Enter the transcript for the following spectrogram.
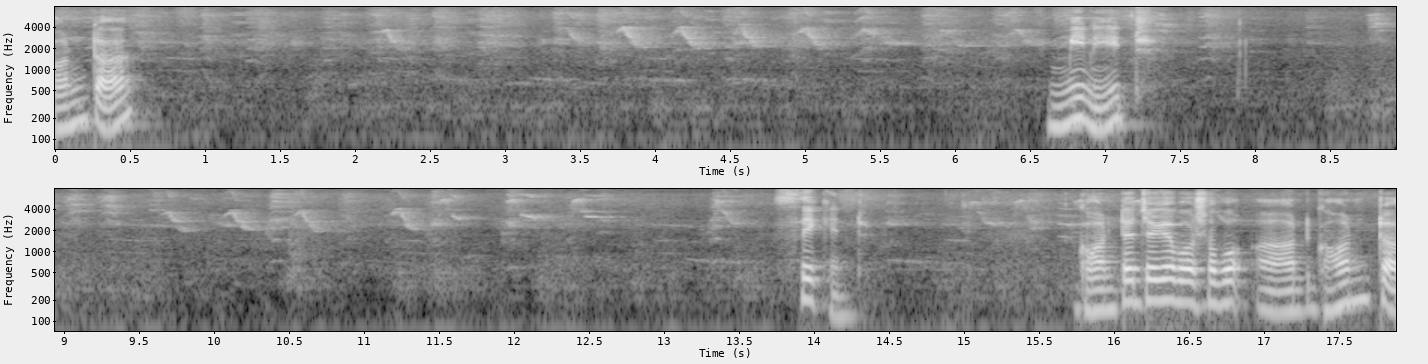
ঘণ্টা। মিনিট। সেকেন্ড। ঘণ্টার জায়গায় বসাবো আট ঘণ্টা।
